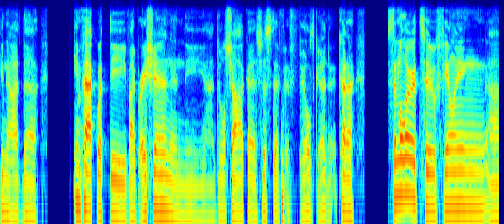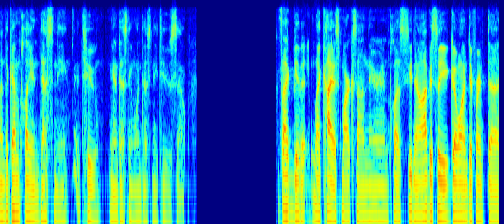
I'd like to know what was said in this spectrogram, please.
you know the impact with the vibration and the uh, dual shock. It's just it, it feels good. It kind of similar to feeling uh, the gunplay in Destiny 2, you know, Destiny 1, Destiny 2. So if I give it like highest marks on there, and plus, you know, obviously you go on different uh,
